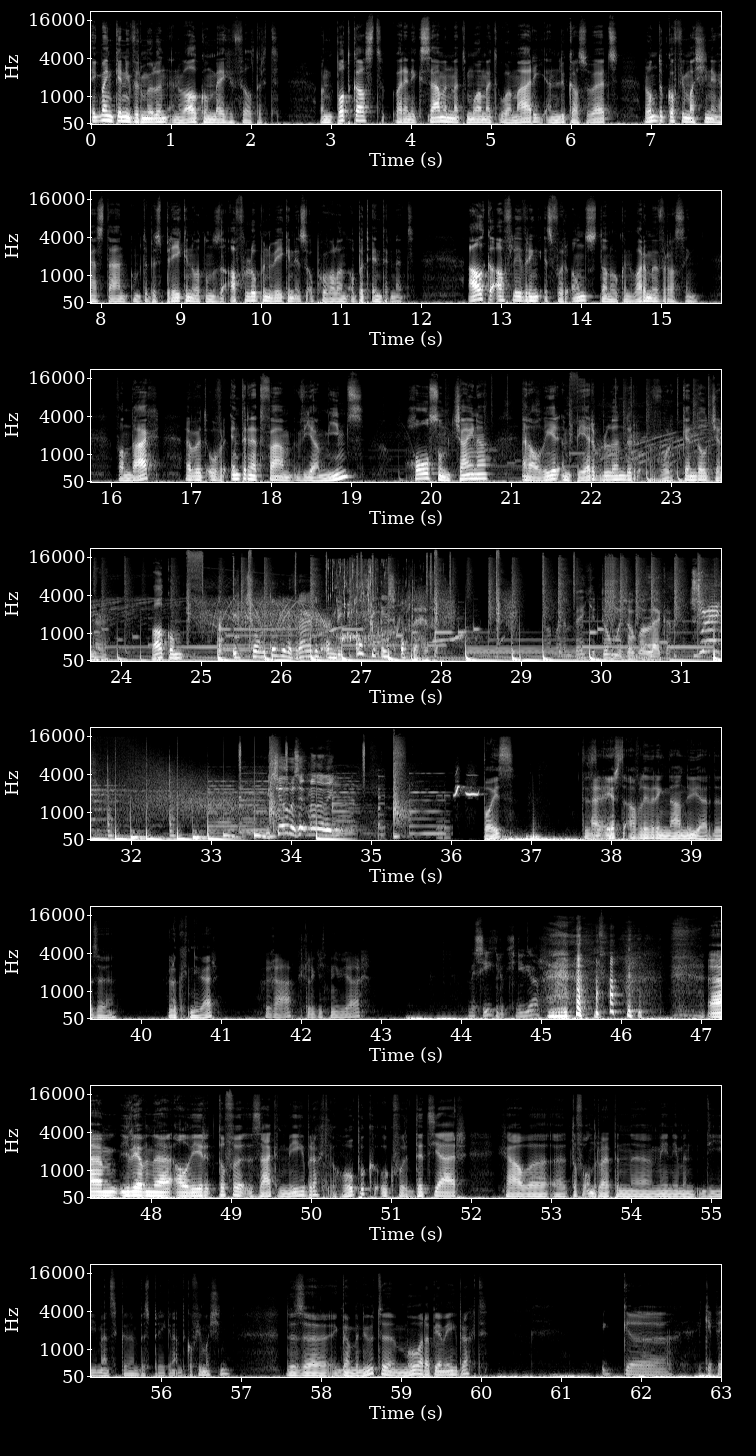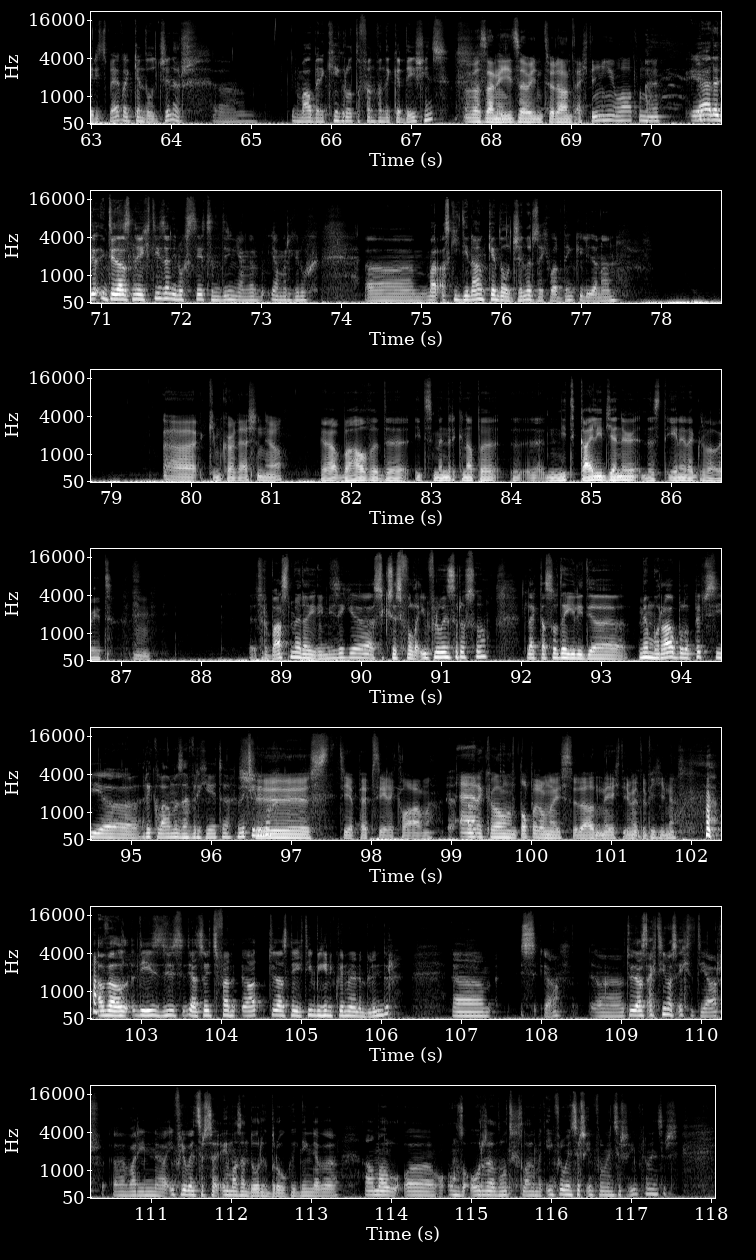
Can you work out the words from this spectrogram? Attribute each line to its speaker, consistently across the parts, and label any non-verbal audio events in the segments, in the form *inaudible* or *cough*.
Speaker 1: Ik ben Kenny Vermullen en welkom bij Gefilterd. Een podcast waarin ik samen met Mohamed Ouamari en Lucas Wuits rond de koffiemachine ga staan om te bespreken wat ons de afgelopen weken is opgevallen op het internet. Elke aflevering is voor ons dan ook een warme verrassing. Vandaag hebben we het over internetfaam via memes, wholesome China en alweer een PR-blunder voor Kendall Jenner. Welkom.
Speaker 2: Ik zou het toch willen vragen om die koffie eens op te heffen.
Speaker 3: Is ook wel lekker.
Speaker 4: Michel, we zitten met een ring.
Speaker 1: Boys, het is de
Speaker 5: Hey.
Speaker 1: eerste aflevering na nieuwjaar, dus eh, gelukkig nieuwjaar.
Speaker 5: Hoera, gelukkig nieuwjaar.
Speaker 6: Merci, gelukkig nieuwjaar. *laughs*
Speaker 1: Ehm, jullie hebben eh, alweer toffe zaken meegebracht. Hoop ik. Ook voor dit jaar gaan we eh, toffe onderwerpen eh, meenemen die mensen kunnen bespreken aan de koffiemachine. Dus eh, ik ben benieuwd. Eh, Mo, wat heb jij meegebracht?
Speaker 6: Ik, eh, ik heb weer iets bij van Kendall Jenner. Ehm, normaal ben ik geen grote fan van de Kardashians.
Speaker 5: Was dat niet iets dat we in 2018 gingen laten? hè? *laughs*
Speaker 6: Ja, dat, in 2019 zijn die nog steeds een ding, jammer, jammer genoeg. Ehm, maar als ik die naam Kendall Jenner zeg, waar denken jullie dan aan?
Speaker 5: Eh, Kim Kardashian, ja.
Speaker 1: Ja, behalve de iets minder knappe, eh, eh, niet Kylie Jenner, dat is het enige dat ik ervan weet.
Speaker 5: Hm.
Speaker 6: Het verbaast mij dat jullie niet zeggen eh, succesvolle influencer of zo. Het lijkt alsof dat jullie de memorabele Pepsi-reclame zijn vergeten. Weet jullie nog?
Speaker 5: Juist, die Pepsi-reclame. Eigenlijk wel een topper om nog eens 2019 mee te beginnen. *laughs*
Speaker 6: Ah, wel, die is dus ja, zoiets van, ja, 2019 begin ik weer met een blunder. Ehm, is, ja, eh, 2018 was echt het jaar eh, waarin eh, influencers eh, eenmaal zijn doorgebroken. Ik denk dat we allemaal eh, onze oren zijn rondgeslagen met influencers, influencers, influencers.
